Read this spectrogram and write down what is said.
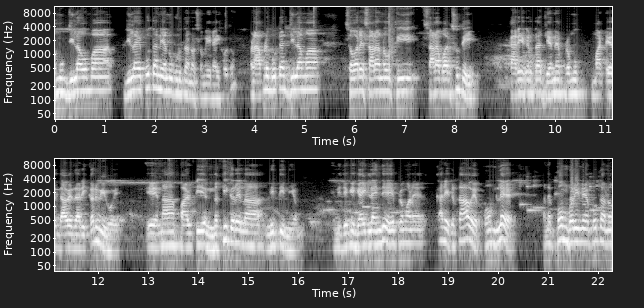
અમુક જિલ્લાઓમાં જિલ્લાએ પોતાની અનુકૂળતાનો સમય રાખ્યો હતો. પણ આપણે બોટાદ જિલ્લામાં સવારે સાડા નવથી સાડા બાર સુધી કાર્યકર્તા જેને પ્રમુખ માટે દાવેદારી કરવી હોય, એ એના પાર્ટીએ નક્કી કરેલા નીતિ નિયમ, એની જે કંઈ ગાઈડલાઈન દે એ પ્રમાણે કાર્યકર્તા આવે, ફોર્મ લે અને ફોર્મ ભરીને પોતાનો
